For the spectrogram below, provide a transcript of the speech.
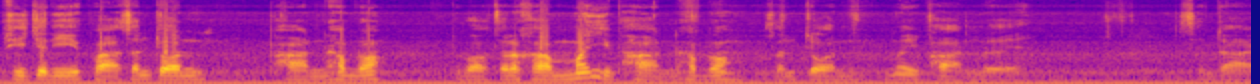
FC ใจะดีผ่าสัญจรผ่านนะครับเนาะจะบอกสารคามไม่ผ่านนะครับเนาะสัญจรไม่ผ่านเลยเสียดาย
